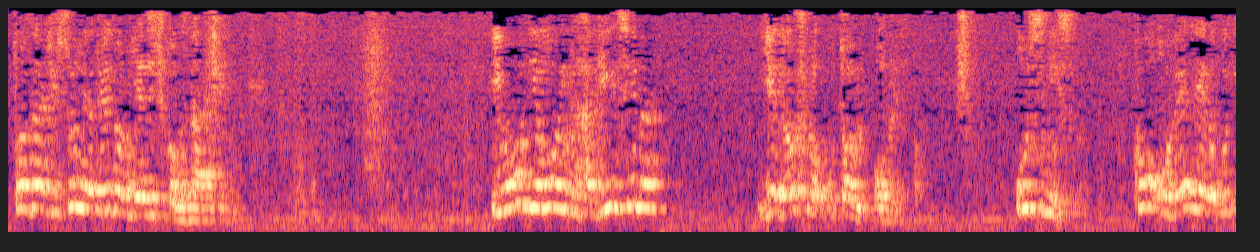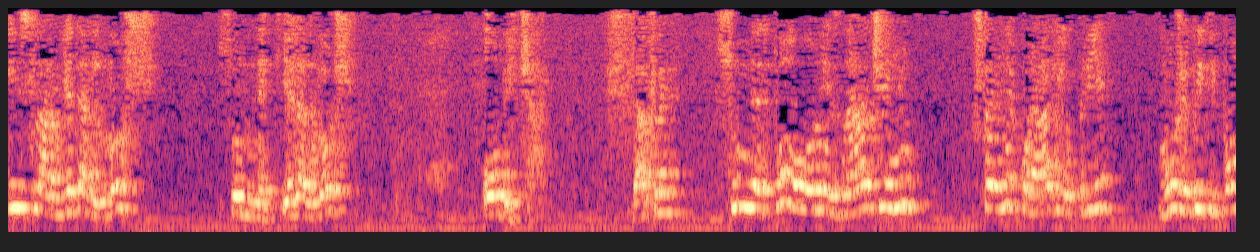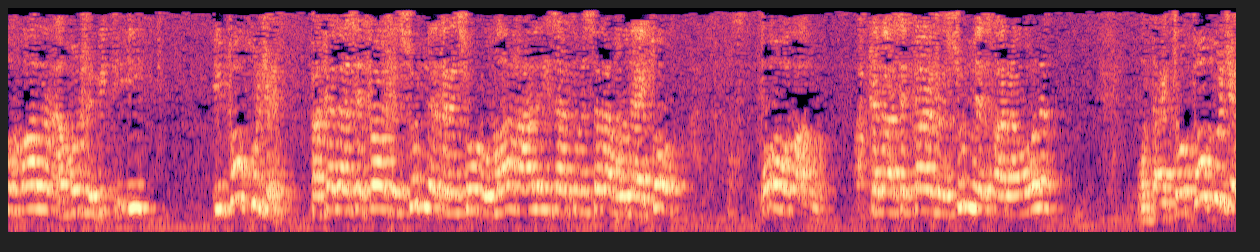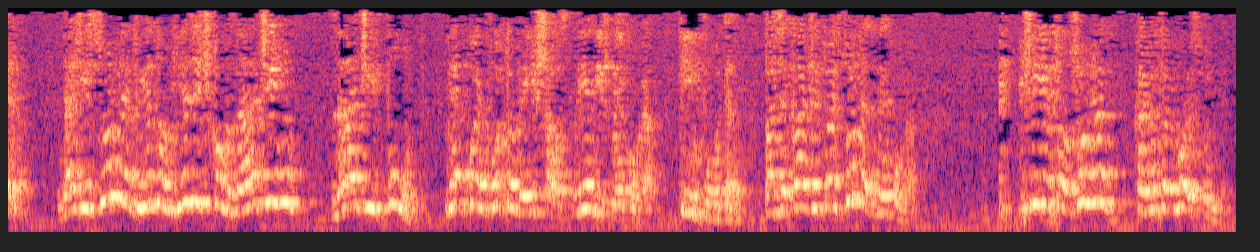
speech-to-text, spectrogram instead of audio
To znači sunnet u jednom jezičkom značenju. I ovdje u ovim hadisima je došlo u tom obliku. U smislu, ko uvede u islam jedan loš sunnet, jedan loš običaj. Dakle, sunnet po ovom značenju, što je neko radio prije, može biti pohvalan, a može biti i i pokuđen. Pa kada se kaže sunnet Resulullah, ali i zato je sada onda je to pohvalno. A kada se kaže sunnet faraona, onda je to pokuđeno. Znači sunnet u jednom jezičkom značenju znači put. Neko je po tome išao, slijediš nekoga tim putem. Pa se kaže to je sunnet nekoga. Čiji je to sunnet? Kaže to je moj sunnet.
